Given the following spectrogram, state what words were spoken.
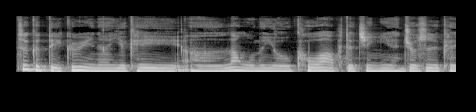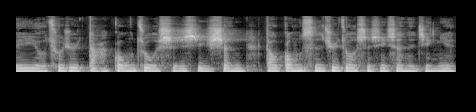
这个 degree 呢，也可以嗯，让我们有 co-op 的经验，就是可以有出去打工做实习生，到公司去做实习生的经验。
